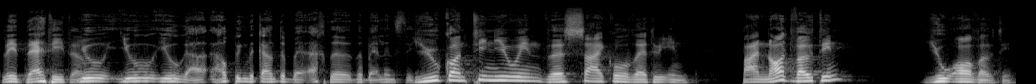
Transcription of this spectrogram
Let that hit home. You you you are helping the counter ba- uh, the, the balance thing. you continue in this cycle that we're in. By not voting, you are voting.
